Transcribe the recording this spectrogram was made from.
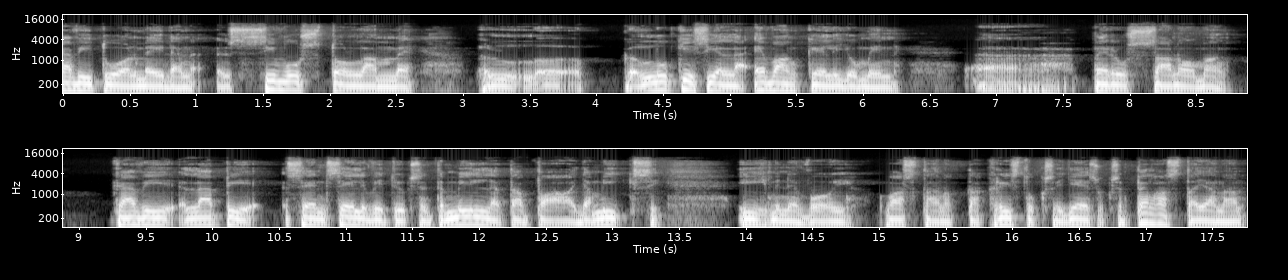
kävi tuon meidän sivustollamme, luki siellä evankeliumin äh, perussanoman, kävi läpi sen selvityksen, että millä tapaa ja miksi ihminen voi vastaanottaa Kristuksen Jeesuksen pelastajanaan.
